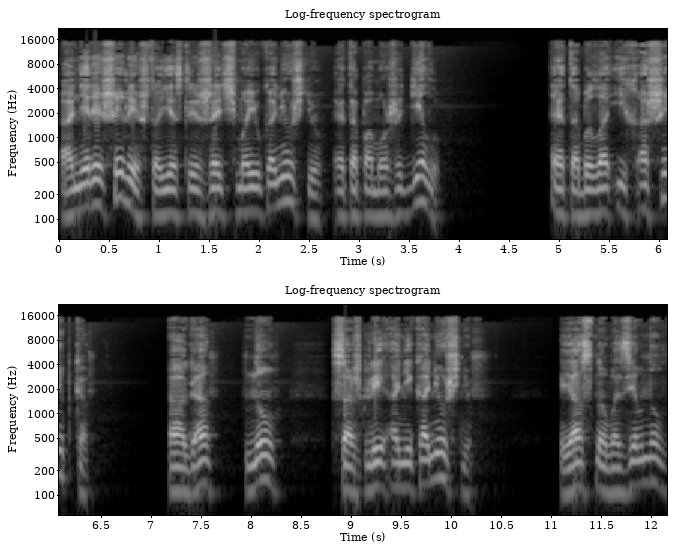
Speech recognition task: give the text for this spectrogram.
они решили, что если сжечь мою конюшню, это поможет делу. Это была их ошибка. Ага, ну, сожгли они конюшню. Я снова зевнул.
